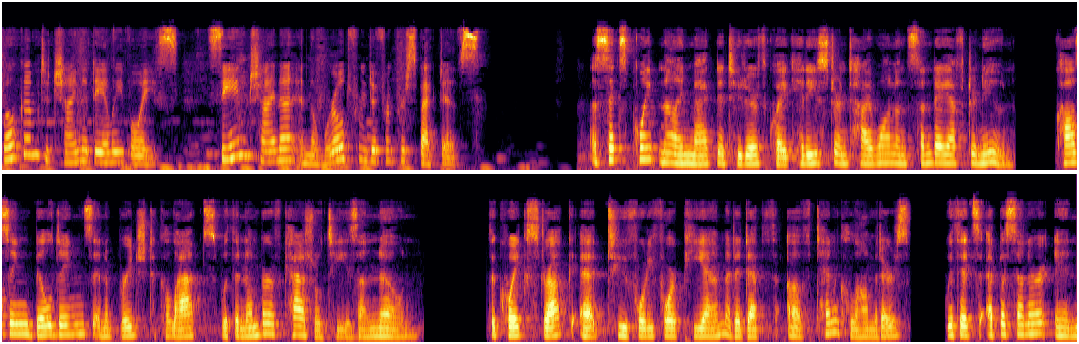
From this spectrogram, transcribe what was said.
Welcome to China Daily Voice, seeing China and the world from different perspectives. A 6.9 magnitude earthquake hit eastern Taiwan on Sunday afternoon, causing buildings and a bridge to collapse with a number of casualties unknown. The quake struck at 2:44 p.m. at a depth of 10 kilometers with its epicenter in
